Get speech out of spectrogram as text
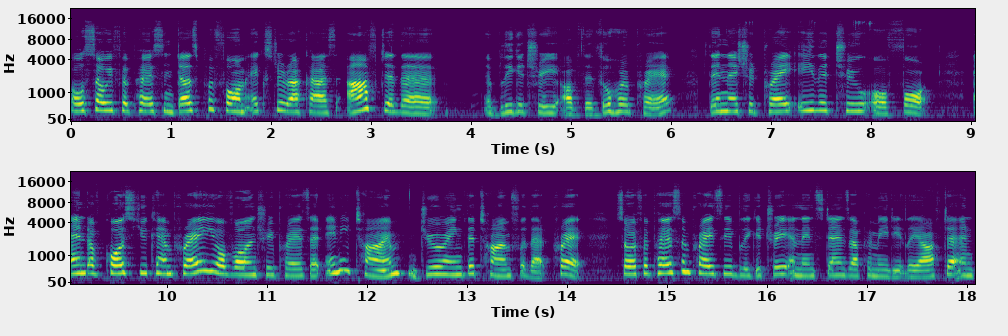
Also, if a person does perform extra rakahs after the obligatory of the dhuhr prayer, then they should pray either two or four. And of course, you can pray your voluntary prayers at any time during the time for that prayer. So, if a person prays the obligatory and then stands up immediately after and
